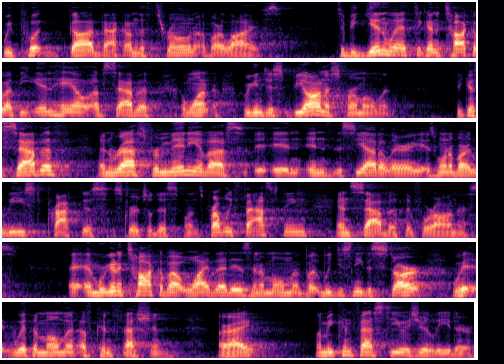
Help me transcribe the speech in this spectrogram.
we put God back on the throne of our lives. To begin with, to kind of talk about the inhale of Sabbath, I want we can just be honest for a moment. Because Sabbath and rest for many of us in, in the Seattle area is one of our least practiced spiritual disciplines. Probably fasting and Sabbath, if we're honest. And we're going to talk about why that is in a moment, but we just need to start with, with a moment of confession, all right? Let me confess to you as your leader,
